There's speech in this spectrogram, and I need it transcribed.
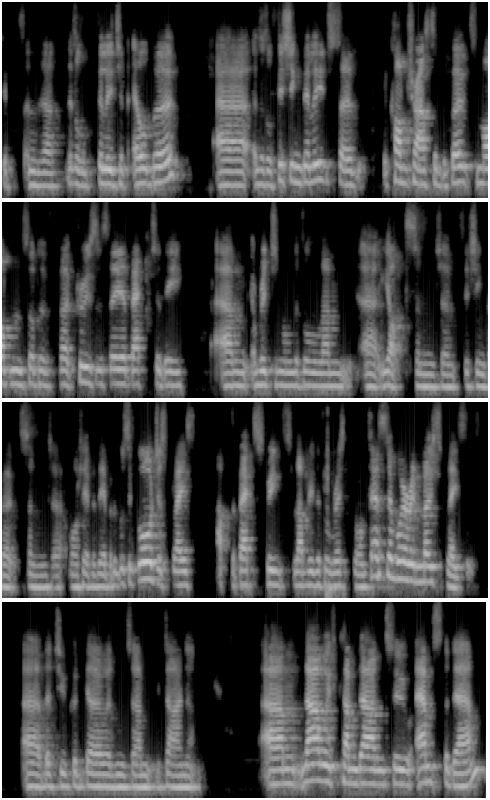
ships and the little village of Elburg, uh, a little fishing village. So the contrast of the boats, modern sort of uh, cruisers there, back to the um, original little um, uh, yachts and uh, fishing boats and uh, whatever there. But it was a gorgeous place up the back streets, lovely little restaurants, as there were in most places uh, that you could go and um, dine at. Um, now we've come down to Amsterdam.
